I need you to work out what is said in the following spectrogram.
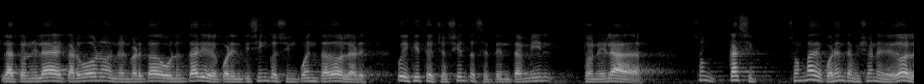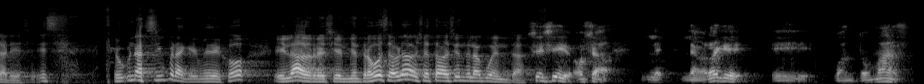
la tonelada de carbono en el mercado voluntario de 45 50 dólares. Vos dijiste 870 mil toneladas. Son casi, son más de 40 millones de dólares. Es una cifra que me dejó helado recién. Mientras vos hablabas, ya estaba haciendo la cuenta. Sí, sí, o sea, la, verdad que eh, cuanto más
